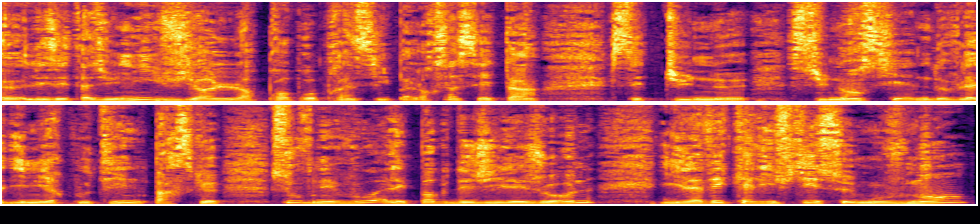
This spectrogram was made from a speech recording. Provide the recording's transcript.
euh, les États-Unis violent leurs propres principes. Alors ça c'est un c'est une c'est une ancienne de Vladimir Poutine parce que souvenez-vous à l'époque des gilets jaunes, il avait qualifié ce mouvement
